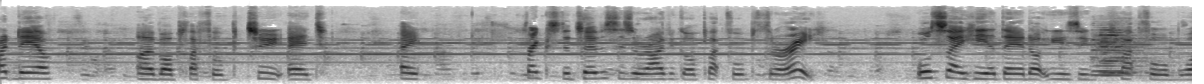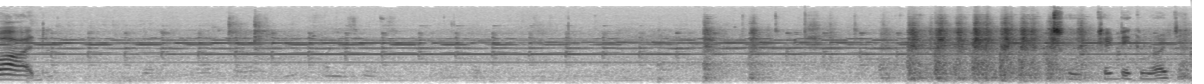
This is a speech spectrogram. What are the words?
right now I'm on platform two and a Frankston service is arriving on platform three. Also here they're not using platform one. Okay, make a rising.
